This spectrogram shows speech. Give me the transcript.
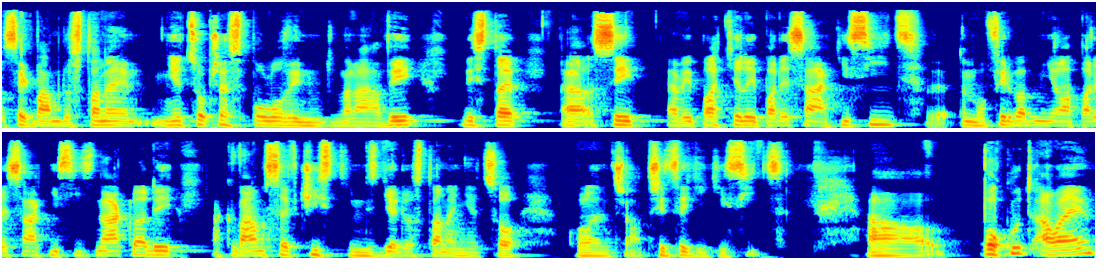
se k vám dostane něco přes polovinu. To znamená, vy byste si vyplatili 50 tisíc, nebo firma by měla 50 tisíc náklady a k vám se v čistým mzdě dostane něco kolem třeba 30 tisíc. Pokud ale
